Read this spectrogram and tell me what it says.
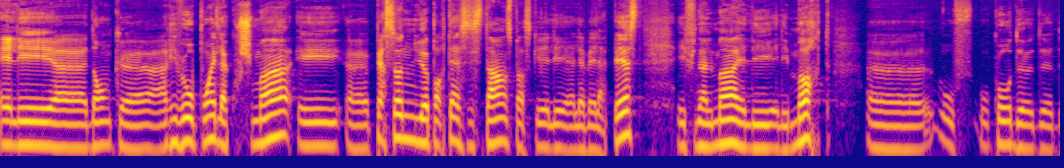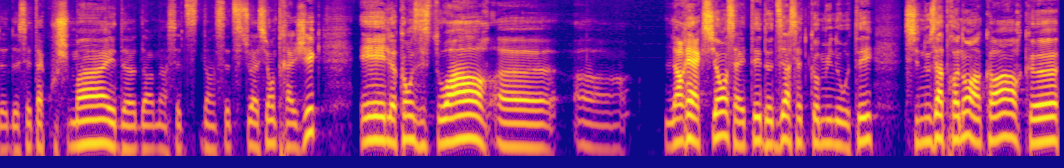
elle est euh, donc arrivée au point de l'accouchement et personne ne lui a porté assistance parce qu'elle avait la peste. Et finalement, elle est, elle est morte euh, au, cours de, cet accouchement et dans, cette, situation tragique. Et le consistoire, euh, leur réaction, ça a été de dire à cette communauté, si nous apprenons encore que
